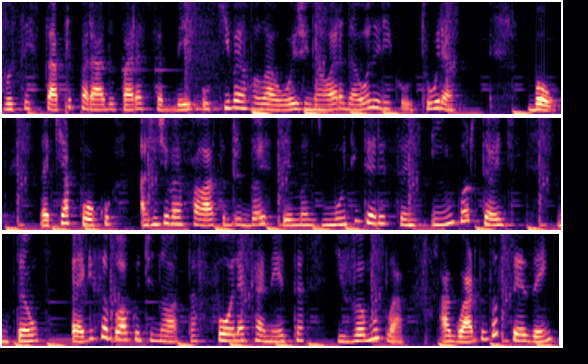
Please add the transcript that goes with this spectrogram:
Você está preparado para saber o que vai rolar hoje na hora da olericultura? Bom, daqui a pouco a gente vai falar sobre dois temas muito interessantes e importantes. Então, pegue seu bloco de nota, folha, caneta e vamos lá. Aguardo vocês, hein?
